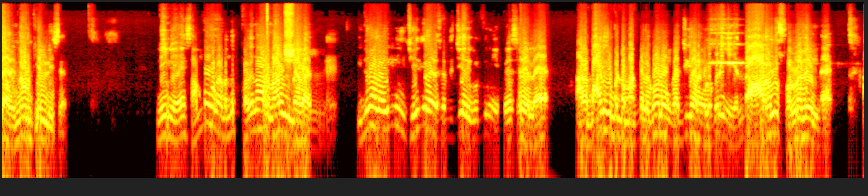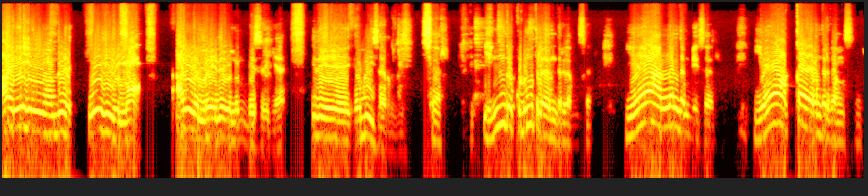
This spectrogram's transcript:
சார் இன்னொரு கேள்வி சார். நீங்க சம்பவம் நடந்து பதினாறு நாளுக்கு மேல ஆகுது இதனால வரைக்கும் நீங்க செய்தியாளர் சந்திச்சு அதை குறித்து நீங்க பேசவே இல்லை. அதை பாதிக்கப்பட்ட மக்களுக்கோ உங்க கட்சிக்காரங்களுக்கோ நீங்க எந்த ஆர்வமும் சொல்லவே இல்லை. ஆனா இன்னைக்கு நீங்க வந்து நீதி வெல்லும் அது வெல்லும் இது வெல்லும்னு பேசுறீங்க. இது எப்படி சார் இருக்கு? சார் எங்க குடும்பத்துல இருந்திருக்காங்க சார். ஏன் அண்ணன் தம்பி சார். ஏன் அக்கா இறந்திருக்காங்க சார்.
